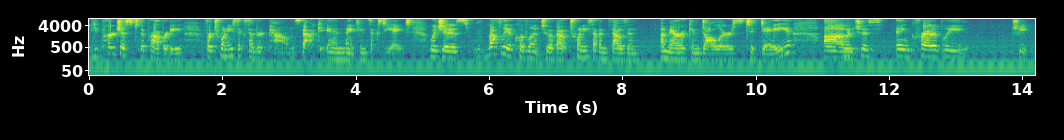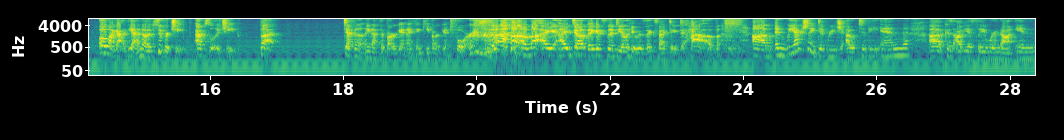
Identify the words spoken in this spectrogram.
he purchased the property for 2600 pounds back in 1968, which is roughly equivalent to about 27,000 American dollars today. Um, Which is incredibly cheap. Oh my god, yeah, no, it's super cheap. Absolutely cheap. But definitely not the bargain I think he bargained for. um, I, I don't think it's the deal he was expecting to have. Um, and we actually did reach out to the inn because obviously we're not in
